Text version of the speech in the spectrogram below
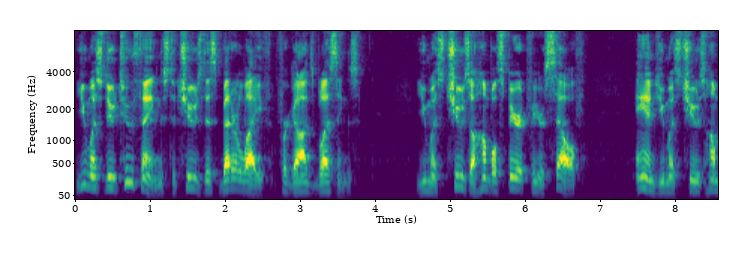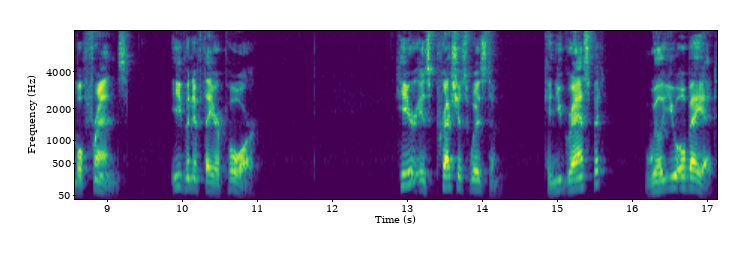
You must do two things to choose this better life for God's blessings. You must choose a humble spirit for yourself and you must choose humble friends, even if they are poor. Here is precious wisdom. Can you grasp it? Will you obey it?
